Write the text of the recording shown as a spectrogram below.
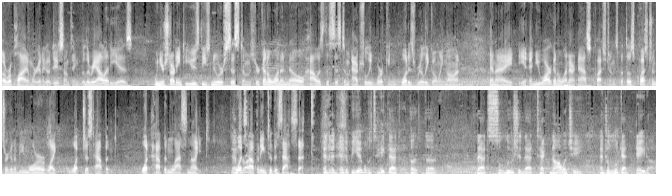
a reply and we're going to go do something. But the reality is, when you're starting to use these newer systems, you're going to want to know how is the system actually working, what is really going on, and I and you are going to want to ask questions. But those questions are going to be more like, what just happened? What happened last night? That's What's right. happening to this asset? and, and, and to be able to take that the, the that solution, that technology, and to look at data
